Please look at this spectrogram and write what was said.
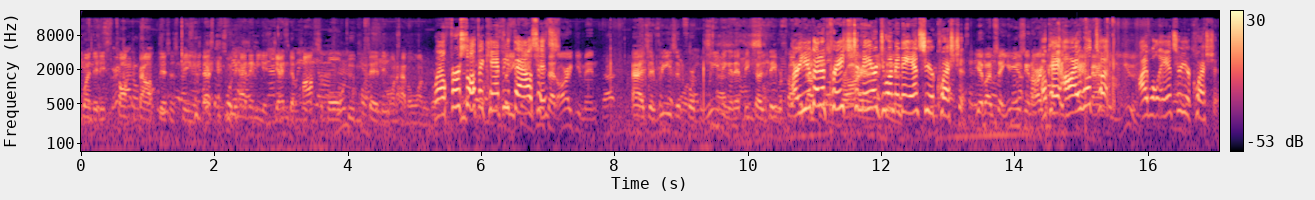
when they just talked about this as being that's before they had any agenda possible to say they want to have a one world. Well, first off, it can't So be thousands. that argument as a reason for believing in it because they were talking. Are you going to preach to me, or do you want me to answer your question? Yeah, but I'm saying you're using an argument. Okay, I will. I will answer your question.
